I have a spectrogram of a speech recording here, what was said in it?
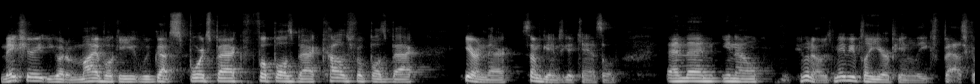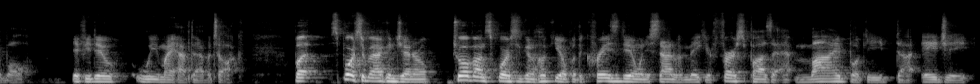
make sure you go to my bookie. We've got sports back, football's back, college football's back, here and there. Some games get canceled. And then, you know, who knows? Maybe play European League basketball. If you do, we might have to have a talk. But sports are back in general. 12 on Sports is going to hook you up with a crazy deal when you sign up and make your first deposit at mybookie.ag.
